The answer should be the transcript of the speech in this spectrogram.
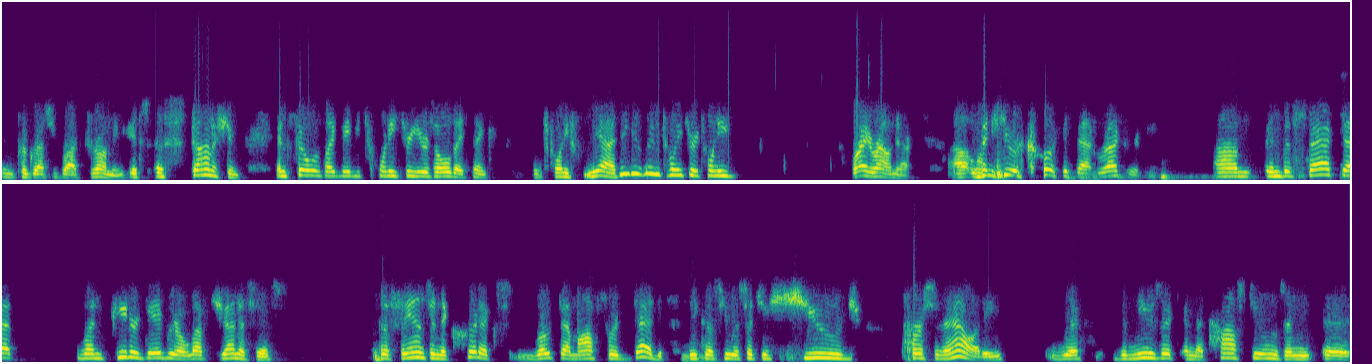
in progressive rock drumming. It's astonishing. And Phil was like maybe 23 years old, I think. 20, yeah, I think he was maybe 23 or 20, right around there, uh, when he recorded that record. Um, and the fact that when Peter Gabriel left Genesis, the fans and the critics wrote them off for dead because he was such a huge personality with the music and the costumes, and uh,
